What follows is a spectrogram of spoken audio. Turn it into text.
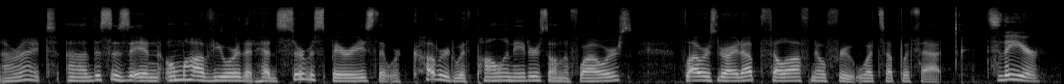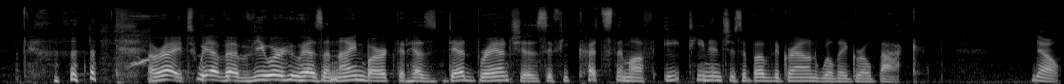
All right. Uh, this is an Omaha viewer that had service berries that were covered with pollinators on the flowers. Flowers dried up, fell off, no fruit. What's up with that? It's the year. All right. We have a viewer who has a nine bark that has dead branches. If he cuts them off 18 inches above the ground, will they grow back? No.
